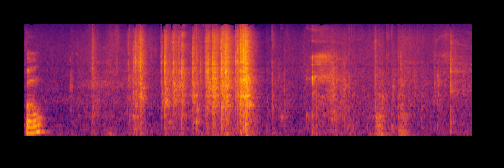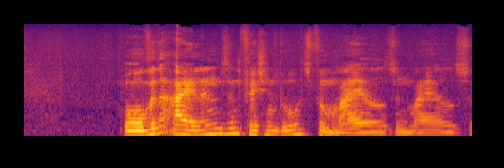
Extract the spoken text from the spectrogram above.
Bull. Over the islands and fishing boats for miles and miles,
